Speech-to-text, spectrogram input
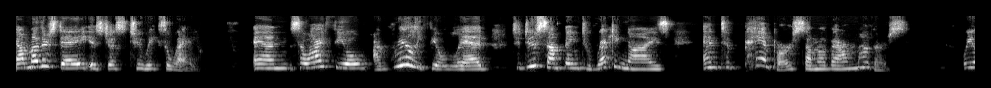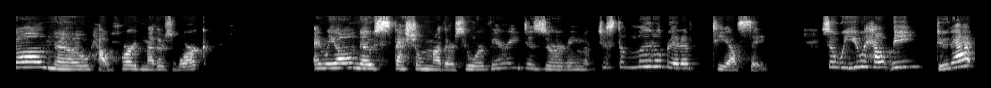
Now, Mother's Day is just two weeks away. And so I feel, I really feel led to do something to recognize and to pamper some of our mothers. We all know how hard mothers work, and we all know special mothers who are very deserving of just a little bit of TLC. So, will you help me do that?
